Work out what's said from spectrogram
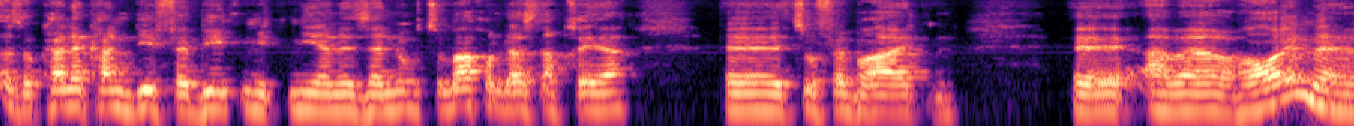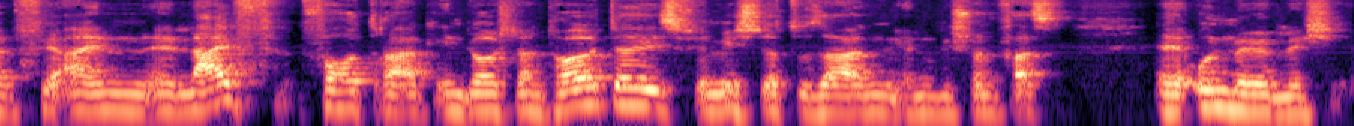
also keiner kann dir verbieten, mit mir eine Sendung zu machen und das nachher äh, zu verbreiten. Äh, aber Räume für einen äh, Live-Vortrag in Deutschland heute ist für mich sozusagen irgendwie schon fast äh, unmöglich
